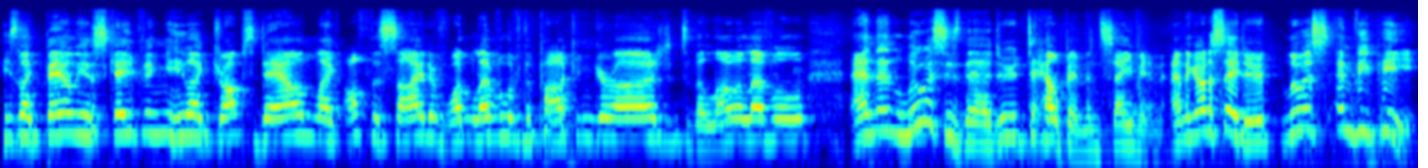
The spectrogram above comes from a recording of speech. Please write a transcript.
He's like barely escaping. He like drops down like off the side of one level of the parking garage into the lower level, and then Lewis is there, dude, to help him and save him. And I gotta say, dude, Lewis MVP.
